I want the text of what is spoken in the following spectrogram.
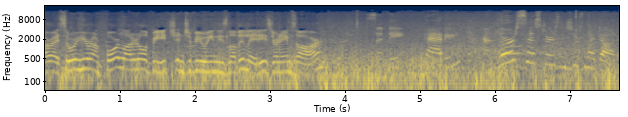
All right, so we're here on Fort Lauderdale Beach interviewing these lovely ladies. Your names are? Cindy. Patty. We're sisters and she's my daughter.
